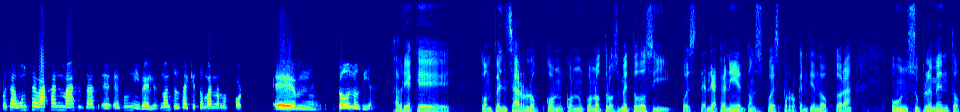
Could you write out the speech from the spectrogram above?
pues aún se bajan más e, esos niveles, ¿no? Entonces hay que tomárnoslos por em, todos los días. Habría que compensarlo con, con, otros métodos y pues tendría que venir entonces, pues, por lo que entiendo, doctora, un suplemento.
